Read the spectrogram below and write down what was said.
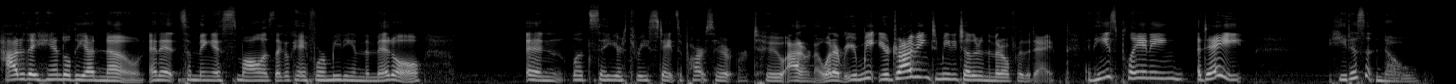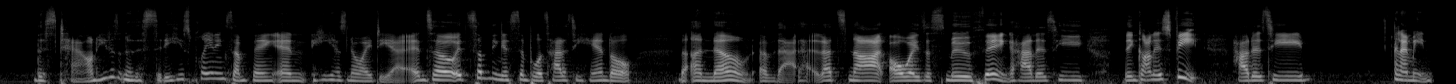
how do they handle the unknown? And it's something as small as like, okay, if we're meeting in the middle and let's say you're three states apart, so or two, I don't know, whatever. You're meet you're driving to meet each other in the middle for the day. And he's planning a date. He doesn't know this town. He doesn't know this city. He's planning something and he has no idea. And so it's something as simple as how does he handle the unknown of that? That's not always a smooth thing. How does he think on his feet? How does he and I mean,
